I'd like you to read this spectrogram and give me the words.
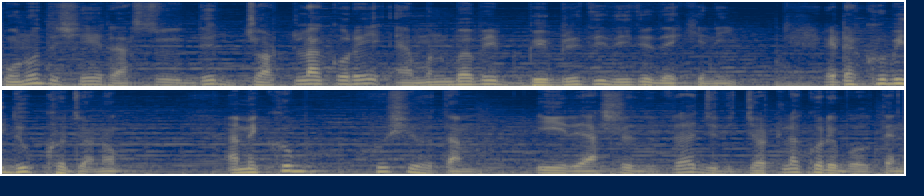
কোনো দেশে রাষ্ট্রদূতদের জটলা করে এমনভাবে বিবৃতি দিতে দেখিনি। এটা খুবই দুঃখজনক। আমি খুব খুশি হতাম এই রাষ্ট্রদূতরা যদি জটলা করে বলতেন।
